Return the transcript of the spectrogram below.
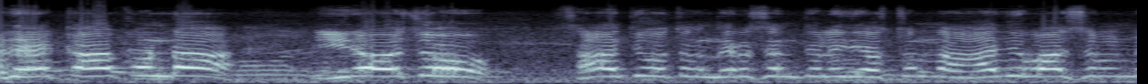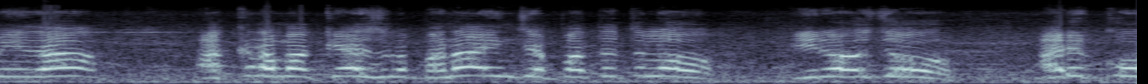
అదే కాకుండా ఈరోజు శాంతియుతంగా నిరసన తెలియజేస్తున్న ఆదివాసుల మీద అక్రమ కేసులు బనాయించే పద్ధతిలో ఈరోజు అరకు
